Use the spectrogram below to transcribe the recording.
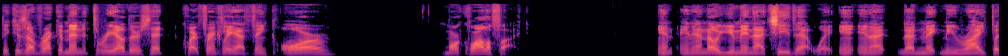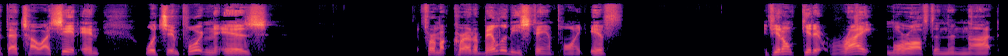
because I've recommended three others that, quite frankly, I think are more qualified. And and I know you may not see that way, and, and I, that make me right, but that's how I see it. And what's important is, from a credibility standpoint, if if you don't get it right more often than not,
